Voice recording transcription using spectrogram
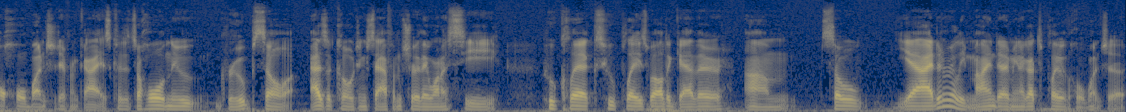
a whole bunch of different guys because it's a whole new group. So as a coaching staff, I'm sure they want to see who clicks, who plays well together. Um, so yeah, I didn't really mind it. I mean, I got to play with a whole bunch of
